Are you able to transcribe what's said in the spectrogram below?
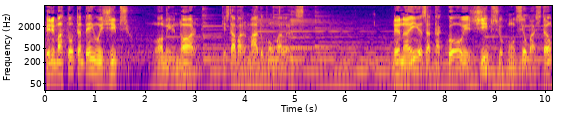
Ele matou também um egípcio, um homem enorme que estava armado com uma lança. Benaías atacou o egípcio com o seu bastão,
